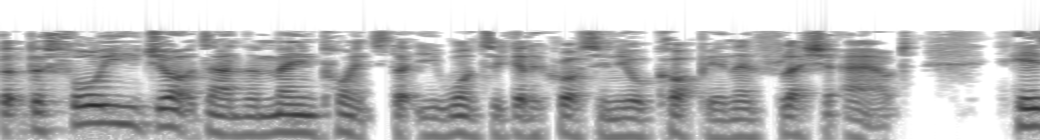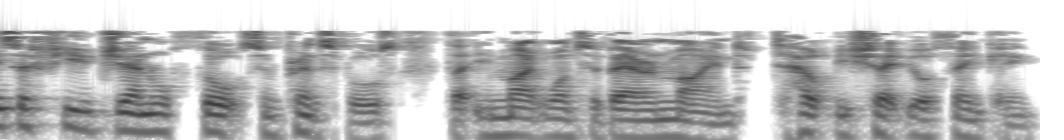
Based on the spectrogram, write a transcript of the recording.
But before you jot down the main points that you want to get across in your copy and then flesh it out, here's a few general thoughts and principles that you might want to bear in mind to help you shape your thinking.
